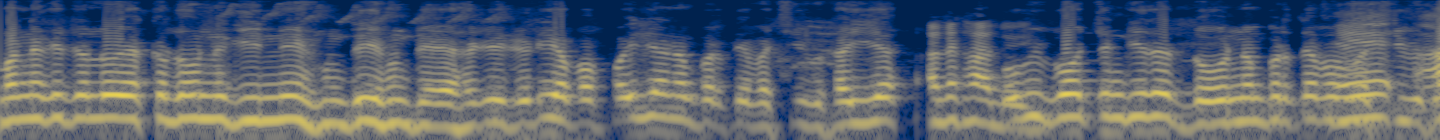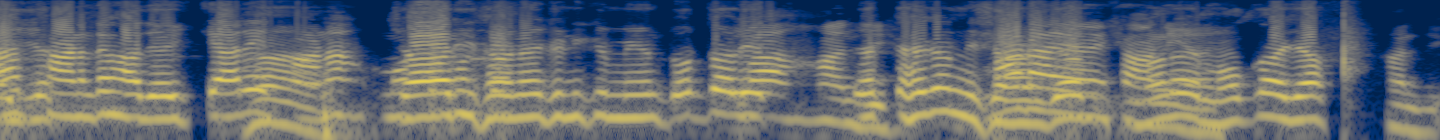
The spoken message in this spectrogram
ਮੰਨ ਕੇ ਚੱਲੋ ਇੱਕ ਦੋ ਨਗੀਨੇ ਹੁੰਦੇ ਹੁੰਦੇ ਆ ਹਜੇ ਜਿਹੜੀ ਆਪਾਂ ਪਹਿਲੇ ਨੰਬਰ ਤੇ ਬੱਚੀ ਵਿਖਾਈ ਆ ਆ ਦਿਖਾ ਉਹ ਦਿਓ ਵੀ ਬਹੁਤ ਚੰਗੀ ਤੇ ਦੋ ਨੰਬਰ ਤੇ ਆਪਾਂ ਬੱਚੀ ਇਹ ਆ ਵਿਖਾਈ ਆ। ਥਾਣ ਦਿਖਾ ਦਿਓ ਜੀ, ਚਾਰੇ ਹਾਂ, ਥਾਣਾ ਚਾਰ ਹੀ ਥਾਣਾ ਜਿਹੜੀ ਕਿ ਮੇਨ ਦੁੱਧ ਵਾਲੇ। ਹਾਂਜੀ। ਇੱਕ ਹੈਗਾ ਨਿਸ਼ਾਨ ਜਿਹਾ ਜਿਹਾ ਨਿਸ਼ਾਨ ਮਾੜਾ ਜਿਹਾ ਹੀ ਆ। ਮੌਕਾ ਜਿਹਾ। ਹਾਂਜੀ।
